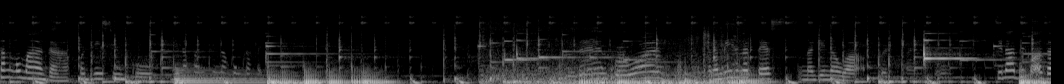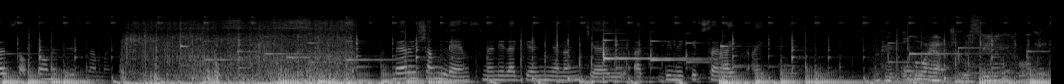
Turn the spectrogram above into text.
Isang umaga, pagising ko, may napansin akong kakaiba. And then forward. Maramihan na test na ginawa first time ko. Sinabi ko agad sa optometrist naman. At meron siyang lens na nilagyan niya ng gel at dinikit sa right eye ko. Okay, all the way up to the ceiling for me.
